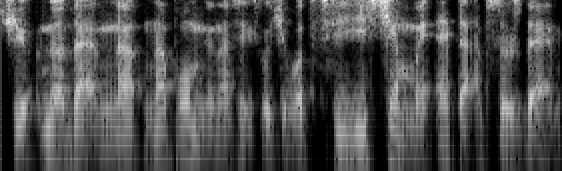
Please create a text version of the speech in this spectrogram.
Че, ну, да, на, напомню на всякий случай, вот в связи с чем мы это обсуждаем.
